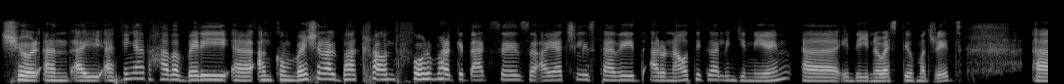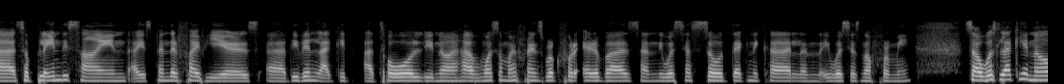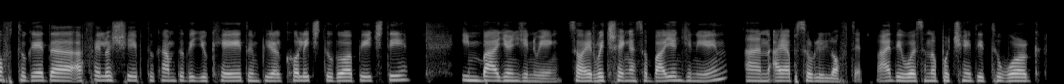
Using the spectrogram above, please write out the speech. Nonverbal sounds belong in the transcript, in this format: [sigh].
Sure, and I, I think I have a very uh, unconventional [laughs] background for market access. I actually studied aeronautical engineering uh, in the University of Madrid. Uh, so plane design, I spent there five years, uh, didn't like it at all. You know, I have most of my friends work for Airbus and it was just so technical and it was just not for me. So I was lucky enough to get a, a fellowship to come to the UK to Imperial College to do a PhD in bioengineering. So I retrained as a bioengineering and I absolutely loved it, right? It was an opportunity to work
